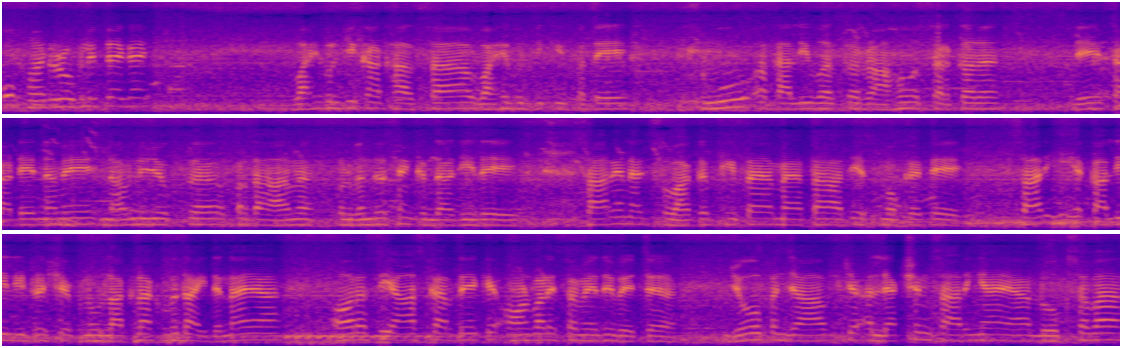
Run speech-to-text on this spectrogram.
ਉਹ ਫੰਡ ਰੋਕ ਲਿੱਤੇ ਗਏ। ਵਾਹਿਗੁਰੂ ਜੀ ਕਾ ਖਾਲਸਾ, ਵਾਹਿਗੁਰੂ ਜੀ ਕੀ ਫਤਿਹ। ਸਮੂਹ ਅਕਾਲੀ ਵਰਕਰ, ਰਾਹੋਂ ਸਰਕਲ ਦੇ ਸਾਡੇ ਨਵੇਂ ਨਵ ਨਿਯੁਕਤ ਪ੍ਰਧਾਨ ਕੁਲਵਿੰਦਰ ਸਿੰਘ ਕਿੰਦਾ ਜੀ ਦੇ ਸਾਰਿਆਂ ਨੇ ਅੱਜ ਸਵਾਗਤ ਕੀਤਾ ਹੈ, ਮੈਂ ਤਾਂ ਅੱਜ ਇਸ ਮੌਕੇ ਤੇ ਸਾਰੀ ਹੀ ਅਕਾਲੀ ਲੀਡਰਸ਼ਿਪ ਨੂੰ ਲੱਖ ਲੱਖ ਵਧਾਈ ਦਿੰਦਾ ਆ ਔਰ ਅਸੀਂ ਆਸ ਕਰਦੇ ਕਿ ਆਉਣ ਵਾਲੇ ਸਮੇਂ ਦੇ ਵਿੱਚ ਜੋ ਪੰਜਾਬ 'ਚ ਇਲੈਕਸ਼ਨਸ ਆ ਰਹੀਆਂ ਆ ਲੋਕ ਸਭਾ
